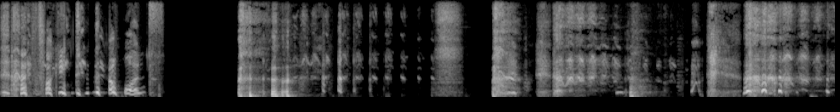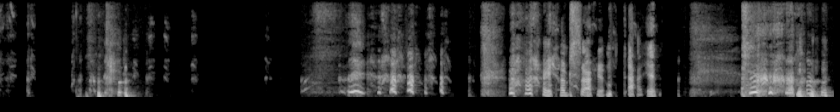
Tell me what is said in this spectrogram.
I fucking did that once. All right, I'm sorry, I'm dying.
